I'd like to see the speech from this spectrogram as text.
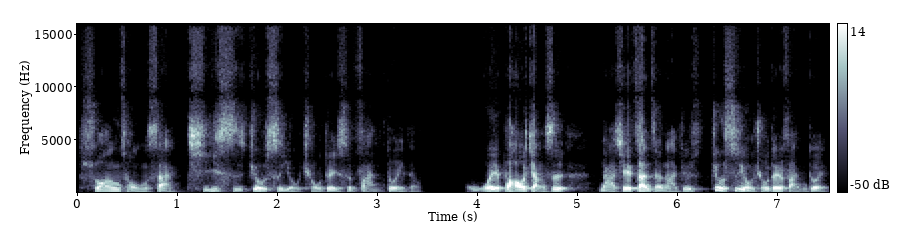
双重赛其实就是有球队是反对的，我也不好讲是哪些赞成哪，就是就是有球队反对。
